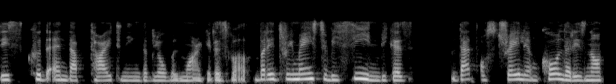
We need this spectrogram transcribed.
this could end up tightening the global market as well. But it remains to be seen because that Australian coal that is not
